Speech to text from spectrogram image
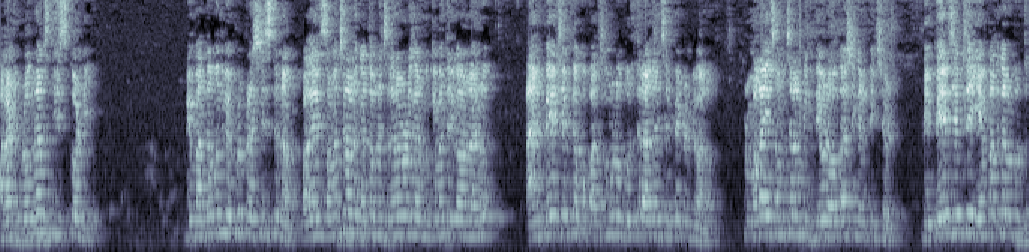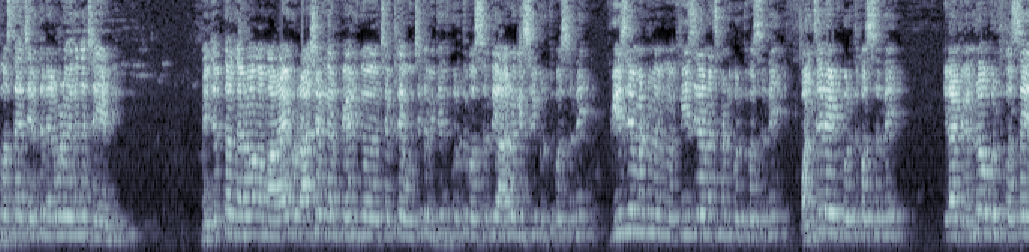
అలాంటి ప్రోగ్రామ్స్ తీసుకోండి. మేము అంతకుముందు ఎప్పుడు ప్రశ్నిస్తున్నాం. పదహైదు సంవత్సరాల గతంలో చంద్రబాబు గారు ముఖ్యమంత్రిగా ఉన్నారు. ఆయన పేరు చెప్తే ఒక పథకంలో గుర్తురాదని చెప్పేటువంటి వాళ్ళు. ఇప్పుడు మళ్ళీ ఈ సంవత్సరాలు మీకు దేవుడు అవకాశం కల్పించాడు. మీ పేరు చెప్తే ఏ పథకాలు గుర్తుకొస్తాయో చరిత్ర నిలబడే విధంగా చేయండి. మేము చెప్తాం గర్వంగా మా నాయకుడు రాజశేఖర్ గారి పేరు చెప్తే ఉచిత విద్యుత్ గుర్తుకొస్తుంది ఆరోగ్యశ్రీ గుర్తుకొస్తుంది ఫీజు రియంబర్స్మెంట్ ఫీజు రియంబర్స్మెంట్ గుర్తుకొస్తుంది వన్ జీరో ఎయిట్ గుర్తుకొస్తుంది. ఇలాంటివి ఎన్నో గుర్తుకొస్తాయి.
